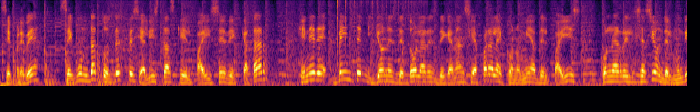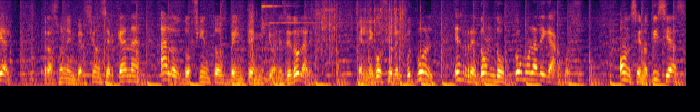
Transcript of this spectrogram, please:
Se prevé, según datos de especialistas, que el país sede Qatar genere 20 millones de dólares de ganancia para la economía del país con la realización del Mundial, tras una inversión cercana a los 220 millones de dólares. El negocio del fútbol es redondo como la de gajos. 11 Noticias,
